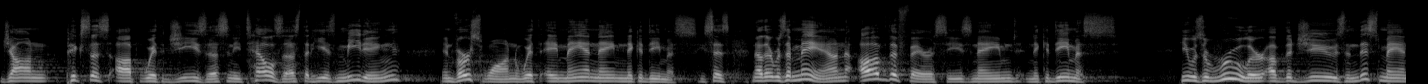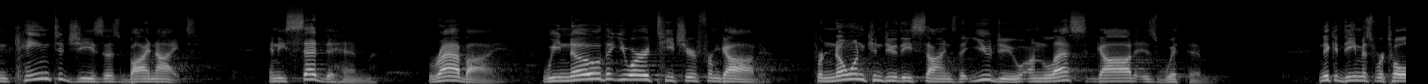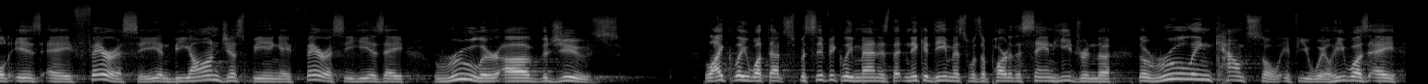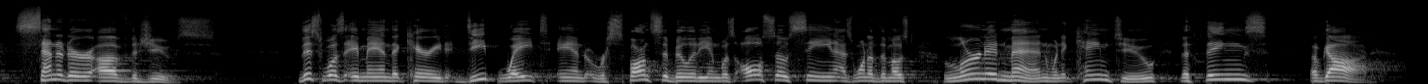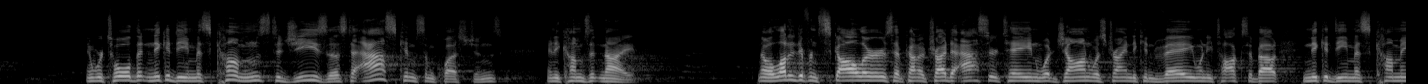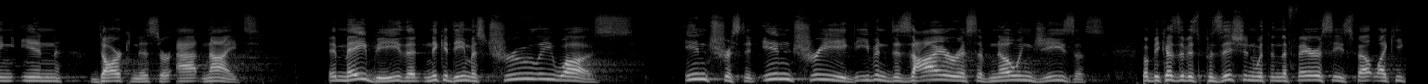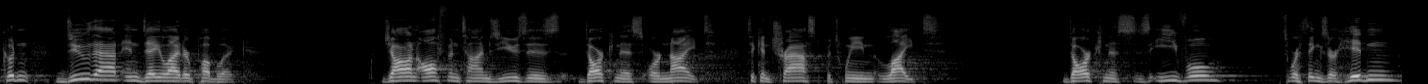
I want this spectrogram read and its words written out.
John picks us up with Jesus and he tells us that he is meeting in verse 1 with a man named Nicodemus. He says, Now there was a man of the Pharisees named Nicodemus. He was a ruler of the Jews, and this man came to Jesus by night. And he said to him, Rabbi, we know that you are a teacher from God, for no one can do these signs that you do unless God is with him. Nicodemus, we're told, is a Pharisee, and beyond just being a Pharisee, he is a ruler of the Jews. Likely, what that specifically meant is that Nicodemus was a part of the Sanhedrin, the, the ruling council, if you will. He was a senator of the Jews. This was a man that carried deep weight and responsibility and was also seen as one of the most learned men when it came to the things of God. And we're told that Nicodemus comes to Jesus to ask him some questions, and he comes at night. Now, a lot of different scholars have kind of tried to ascertain what John was trying to convey when he talks about Nicodemus coming in darkness or at night. It may be that Nicodemus truly was interested, intrigued, even desirous of knowing Jesus, but because of his position within the Pharisees, felt like he couldn't do that in daylight or public. John oftentimes uses darkness or night to contrast between light. Darkness is evil, it's where things are hidden,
